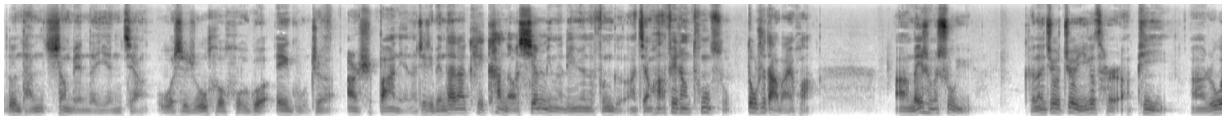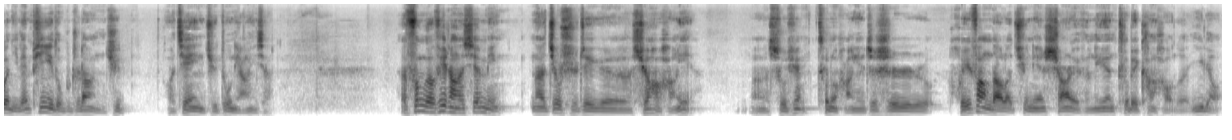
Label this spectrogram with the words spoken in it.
论坛上面的演讲，我是如何活过 A 股这二十八年的？这里边大家可以看到鲜明的林源的风格啊，讲话非常通俗，都是大白话，啊，没什么术语，可能就就一个词儿啊，PE 啊，如果你连 PE 都不知道，你去，我建议你去度娘一下。风格非常的鲜明，那就是这个选好行业，啊，首选特种行业，这是回放到了去年十二月份林源特别看好的医疗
